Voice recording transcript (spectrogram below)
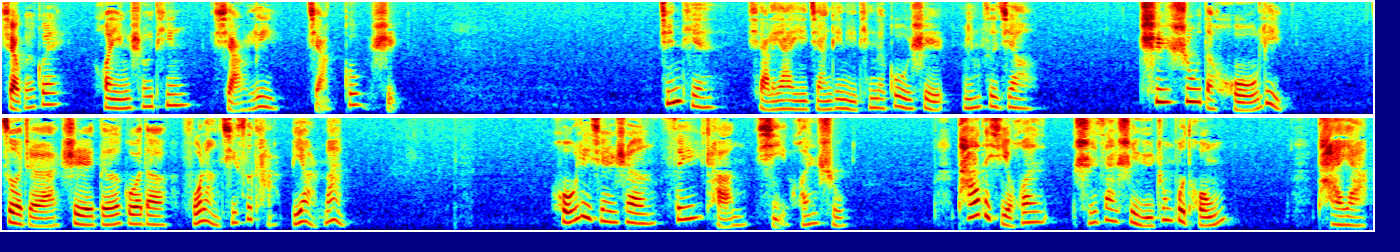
小乖乖，欢迎收听小丽讲故事。今天，小丽阿姨讲给你听的故事名字叫《吃书的狐狸》，作者是德国的弗朗齐斯卡·比尔曼。狐狸先生非常喜欢书，他的喜欢实在是与众不同。他呀，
